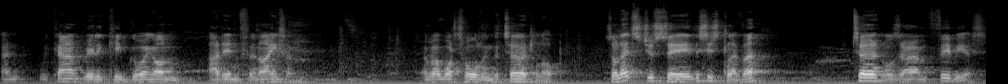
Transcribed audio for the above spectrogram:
And we can't really keep going on ad infinitum about what's holding the turtle up. So let's just say this is clever. Turtles are amphibious.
